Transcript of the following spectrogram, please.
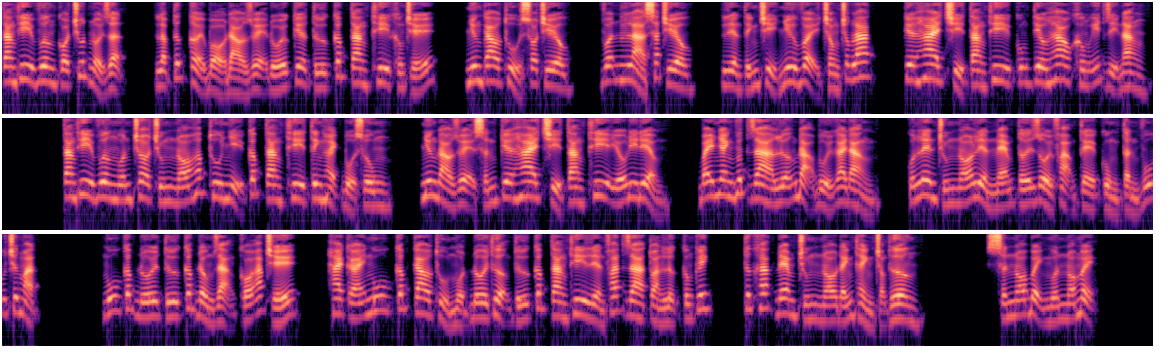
Tăng thi vương có chút nổi giận, lập tức cởi bỏ đào duệ đối kia tứ cấp tăng thi khống chế, nhưng cao thủ so chiêu, vẫn là sát chiêu, liền tính chỉ như vậy trong chốc lát, kia hai chỉ tăng thi cũng tiêu hao không ít dị năng. Tăng thi vương muốn cho chúng nó hấp thu nhị cấp tăng thi tinh hạch bổ sung, nhưng đào duệ sấn kia hai chỉ tăng thi yếu đi điểm, bay nhanh vứt ra lưỡng đạo đuổi gai đằng, cuốn lên chúng nó liền ném tới rồi phạm tề cùng tần vũ trước mặt. Ngũ cấp đối tứ cấp đồng dạng có áp chế, hai cái ngũ cấp cao thủ một đôi thượng tứ cấp tăng thi liền phát ra toàn lực công kích, tức khắc đem chúng nó đánh thành trọng thương. Sấn nó bệnh muốn nó mệnh.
